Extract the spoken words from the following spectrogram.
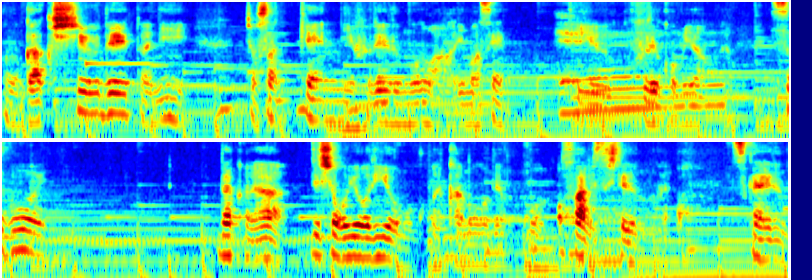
この学習データに著作権に触れるものはありませんっえていう触れ込みなのねすごい。だからで商用利用もこれ可能でももうサービスしてるのね使えるの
